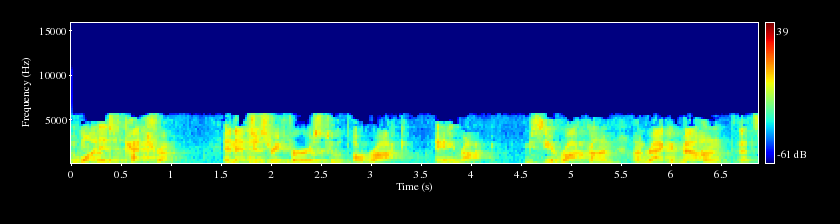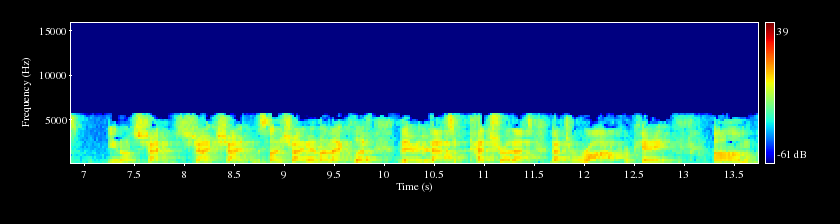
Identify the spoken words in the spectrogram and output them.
One is Petra, and that just refers to a rock, any rock. You see a rock on, on Ragged Mountain, that's you know, shine, shine, shine, the sun shining on that cliff. There, that's a Petra. That's that's rock. Okay. Um,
